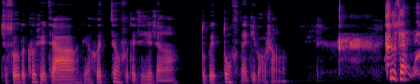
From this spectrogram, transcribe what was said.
就所有的科学家、联合政府的这些人啊，都被冻死在地表上了。但就是在据我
